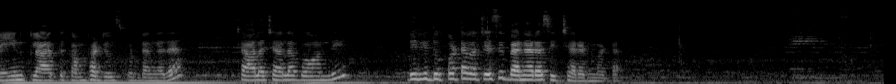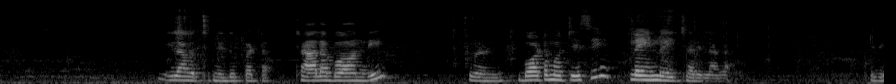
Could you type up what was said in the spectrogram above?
మెయిన్ క్లాత్ కంఫర్ట్ చూసుకుంటాం కదా. చాలా చాలా బాగుంది. దీనికి దుప్పట్టా వచ్చేసి బెనారస్ ఇచ్చారనమాట ఇలా వచ్చింది దుప్పట్టా. చాలా బాగుంది. చూడండి. బాటమ్ వచ్చేసి ప్లెయిన్లో ఇచ్చారు ఇలాగా. ఇది.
